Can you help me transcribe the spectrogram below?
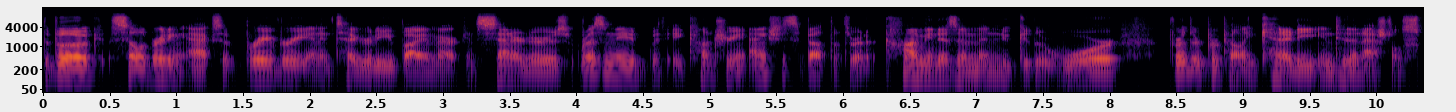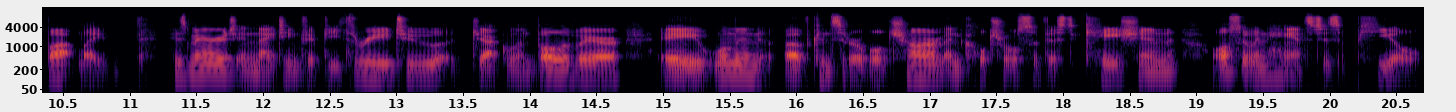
The book, celebrating acts of bravery and integrity by American senators, resonated with a country anxious about the threat of communism and nuclear war, further propelling Kennedy into the national spotlight. His marriage in 1953 to Jacqueline Bouvier, a woman of considerable charm and cultural sophistication, also enhanced his appeal.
